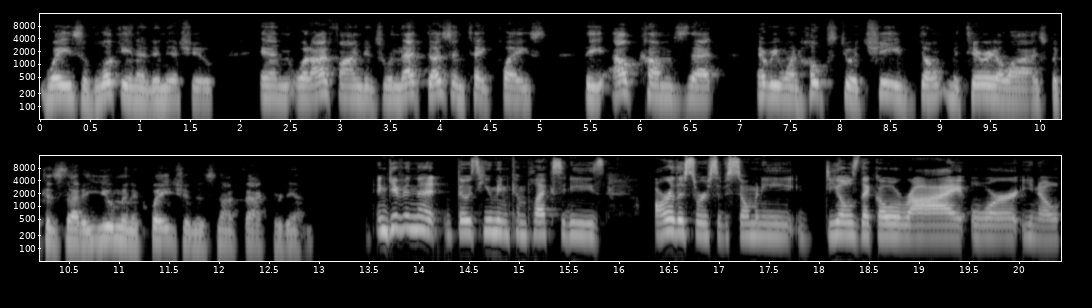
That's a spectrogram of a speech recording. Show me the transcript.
ways of looking at an issue. And what I find is when that doesn't take place, the outcomes that everyone hopes to achieve don't materialize because that a human equation is not factored in. And given that those human complexities are the source of so many deals that go awry or, you know,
